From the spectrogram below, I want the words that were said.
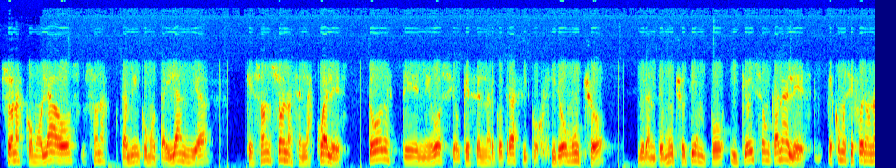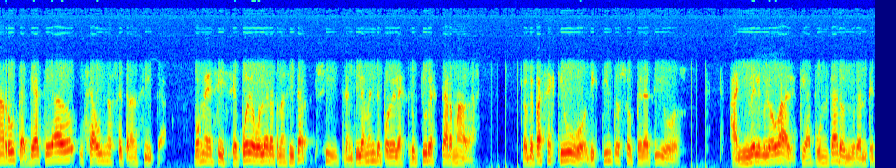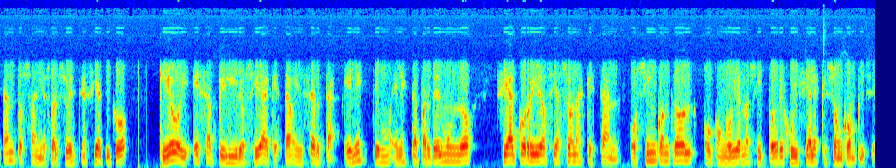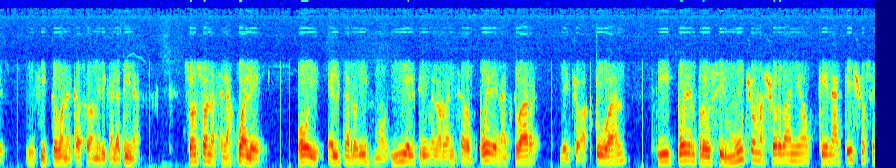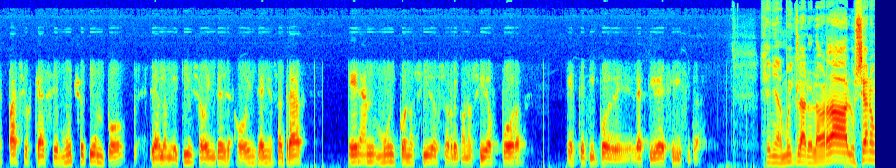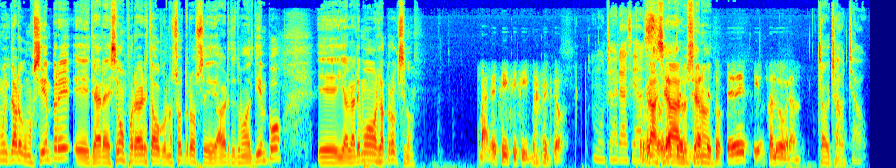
zonas como Laos, zonas también como Tailandia, que son zonas en las cuales todo este negocio que es el narcotráfico giró mucho durante mucho tiempo y que hoy son canales, es como si fuera una ruta que ha quedado y ya hoy no se transita. Vos me decís, ¿se puede volver a transitar? Sí, tranquilamente porque la estructura está armada. Lo que pasa es que hubo distintos operativos a nivel global que apuntaron durante tantos años al sudeste asiático que hoy esa peligrosidad que estaba inserta en, este, en esta parte del mundo se ha corrido hacia zonas que están o sin control o con gobiernos y poderes judiciales que son cómplices. Insisto con el caso de América Latina. Son zonas en las cuales hoy el terrorismo y el crimen organizado pueden actuar, de hecho actúan, y pueden producir mucho mayor daño que en aquellos espacios que hace mucho tiempo, estoy hablando de 15 o 20, o 20 años atrás, eran muy conocidos o reconocidos por este tipo de actividades ilícitas. Genial, muy claro. La verdad, Luciano, muy claro como siempre. Eh, te agradecemos por haber estado con nosotros, eh, haberte tomado el tiempo eh, y hablaremos la próxima. Vale, sí, sí, sí, perfecto. Muchas gracias. gracias, Luciano. Gracias a ustedes y un saludo grande. Chao, chao. Chao, chao.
